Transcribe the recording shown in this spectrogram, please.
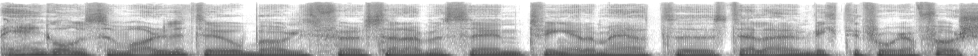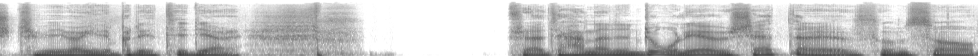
En gång så var det lite obehagligt för Saddam Hussein tvingade mig att eh, ställa en viktig fråga först. Vi var inne på det tidigare. För att han hade en dålig översättare som sa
